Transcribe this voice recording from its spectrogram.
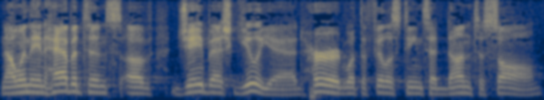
Now, when the inhabitants of Jabesh Gilead heard what the Philistines had done to Saul,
